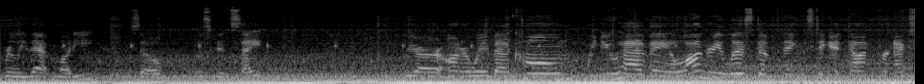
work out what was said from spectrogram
really that muddy, so it was a good site. We are on our way back home. We do have a laundry list of things to get done for next.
